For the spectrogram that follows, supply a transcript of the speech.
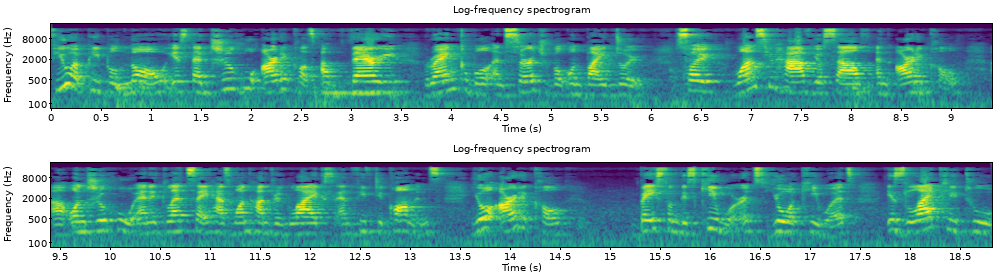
fewer people know is that Zhihu articles are very rankable and searchable on Baidu. So once you have yourself an article uh, on Zhihu and it let's say has 100 likes and 50 comments, your article based on these keywords, your keywords, is likely to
